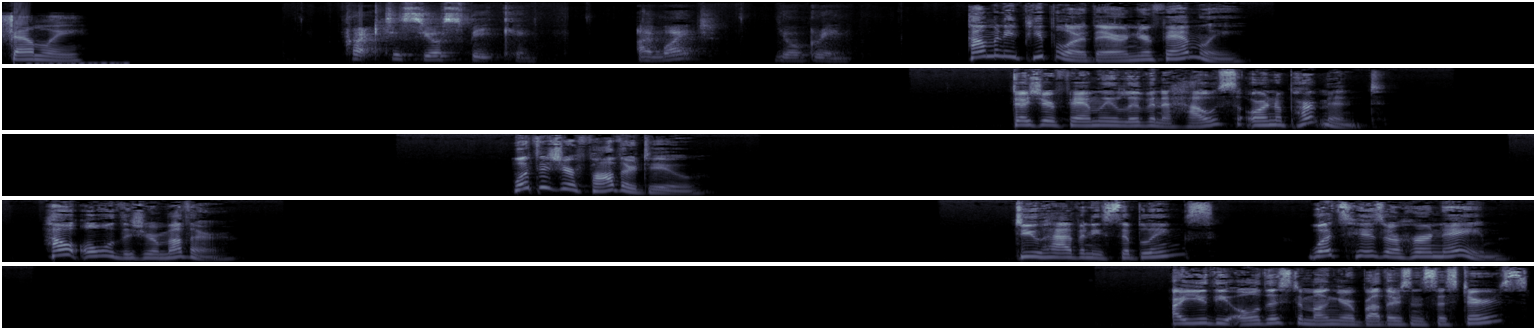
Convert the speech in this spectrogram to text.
Family. Practice your speaking. I'm white, you're green. How many people are there in your family? Does your family live in a house or an apartment? What does your father do? How old is your mother? Do you have any siblings? What's his or her name? Are you the oldest among your brothers and sisters?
